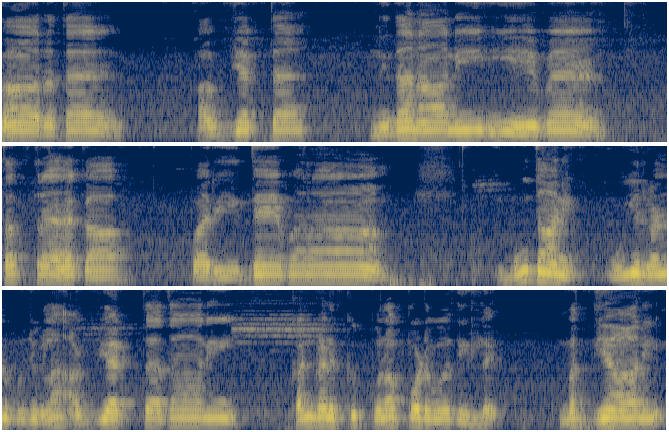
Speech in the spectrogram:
भारत अव्यक्तनिधनानि एव तत्र का परिदेवनाम् பூதானி உயிர்கள்னு புரிஞ்சுக்கலாம். அவ்வக்ததானி கண்களுக்கு புலப்படுவது இல்லை. மத்தியானி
